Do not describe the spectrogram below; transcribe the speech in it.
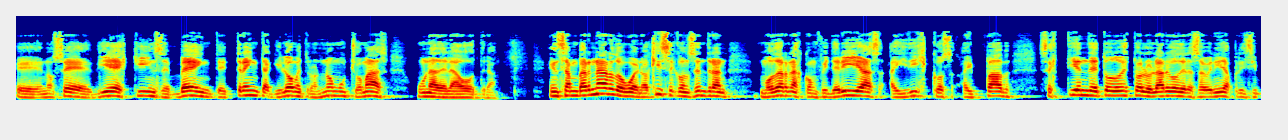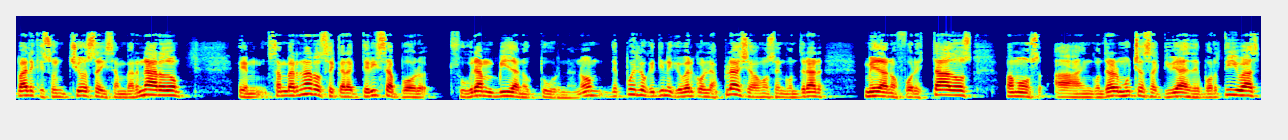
eh, no sé, 10, 15, 20, 30 kilómetros, no mucho más una de la otra. En San Bernardo, bueno, aquí se concentran modernas confiterías, hay discos, hay pub, se extiende todo esto a lo largo de las avenidas principales que son Choza y San Bernardo. San Bernardo se caracteriza por su gran vida nocturna, ¿no? Después lo que tiene que ver con las playas, vamos a encontrar médanos forestados, vamos a encontrar muchas actividades deportivas,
